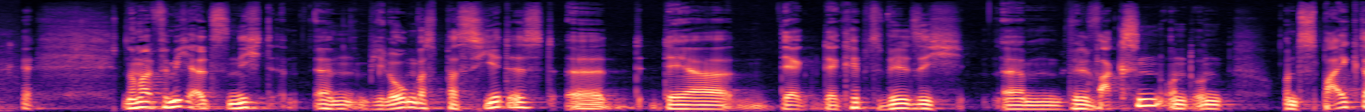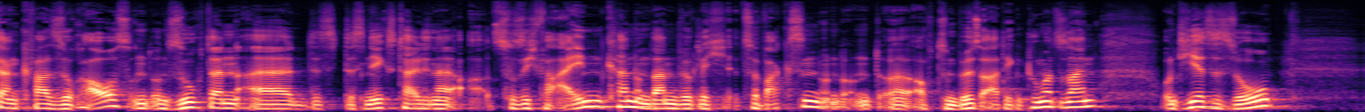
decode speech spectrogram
Nochmal für mich als Nicht-Biologen, ähm, was passiert ist, äh, der, der, der Krebs will sich, ähm, will wachsen und, und, und spike dann quasi so raus und, und sucht dann äh, das, das nächste Teil, den er zu sich vereinen kann, um dann wirklich zu wachsen und, und äh, auch zum bösartigen Tumor zu sein. Und hier ist es so,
